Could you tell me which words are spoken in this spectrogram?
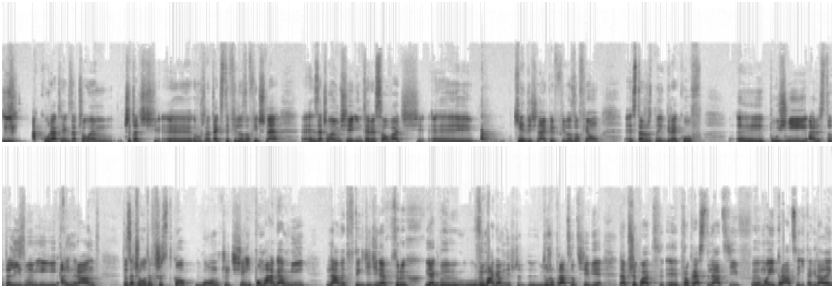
I akurat jak zacząłem czytać e, różne teksty filozoficzne, e, zacząłem się interesować e, kiedyś najpierw filozofią starożytnych Greków, później arystotelizmem i Ayn Rand, to zaczęło to wszystko łączyć się i pomaga mi nawet w tych dziedzinach, w których jakby wymagam jeszcze dużo pracy od siebie, na przykład prokrastynacji w mojej pracy i tak dalej,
